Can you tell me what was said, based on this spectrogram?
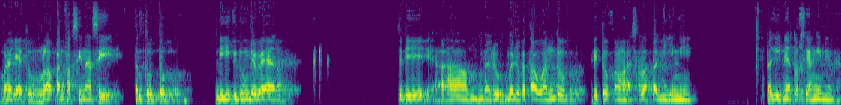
mereka itu melakukan vaksinasi tertutup di gedung DPR. Jadi em, baru baru ketahuan tuh itu kalau nggak salah pagi ini, pagi ini atau siang ini lah.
